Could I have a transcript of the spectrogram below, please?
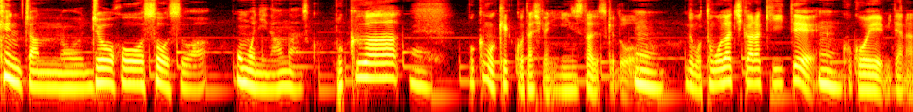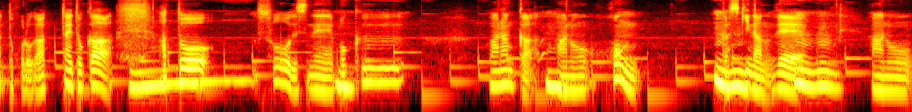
ケンちゃんの情報ソースは主に何なんですか？僕は、僕も結構確かにインスタですけど、うん。うん。でも友達から聞いて、うんここへみたいなところがあったりとか、あと、そうですね、うん僕はなんか、うんあの、本うん、が好きなので、うんうん。あの、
